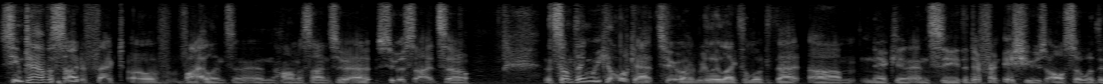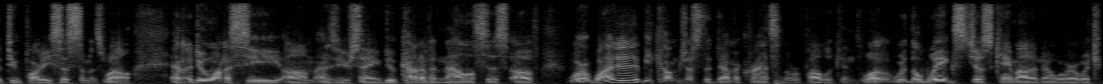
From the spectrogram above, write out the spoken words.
seem to have a side effect of violence and, and homicide and su- uh, suicide. So it's something we can look at too. I'd really like to look at that, um, Nick, and, and, see the different issues also with the two party system as well. And I do want to see, um, as you're saying, do kind of analysis of where, why did it become just the Democrats and the Republicans? What the Whigs just came out of nowhere, which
